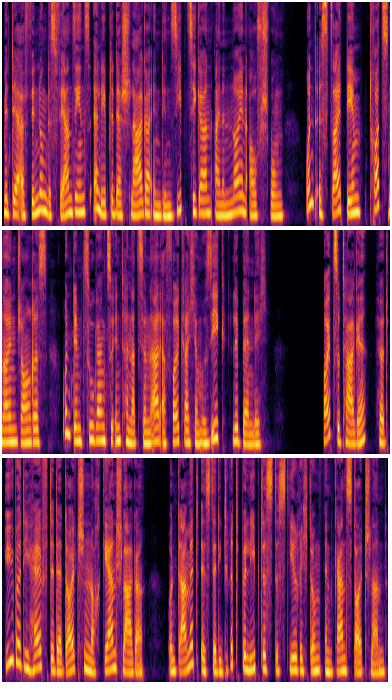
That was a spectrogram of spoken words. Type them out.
Mit der Erfindung des Fernsehens erlebte der Schlager in den 70ern einen neuen Aufschwung und ist seitdem trotz neuen Genres und dem Zugang zu international erfolgreicher Musik lebendig. Heutzutage hört über die Hälfte der Deutschen noch gern Schlager, und damit ist er die drittbeliebteste Stilrichtung in ganz Deutschland.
